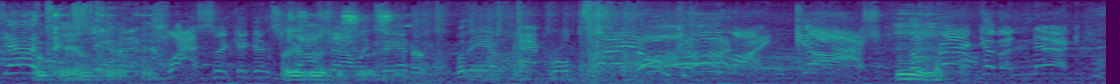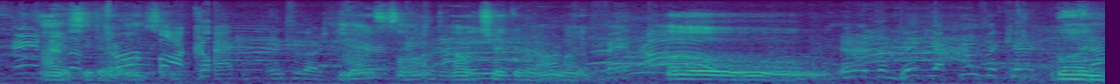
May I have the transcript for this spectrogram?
Jazz. Okay, okay, okay. Classic against Oh, Josh making sure. Alexander with the impact roll title. Oh, my gosh! The Mm. back of the neck I into didn't the see that one. turnbuckle. Into those I chairs. thought into the I was knees, checking the my arms mic. of the fan. Oh. And with the big Yakuza kick. Bun. God.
